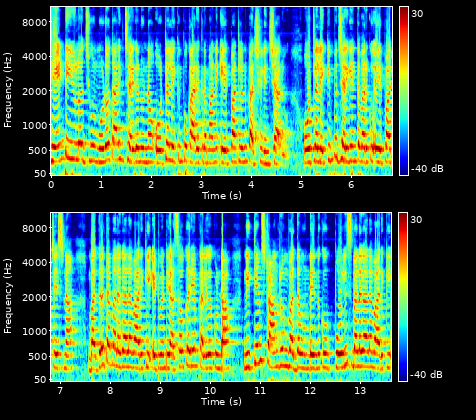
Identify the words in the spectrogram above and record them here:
జేఎన్టీయూలో జూన్ మూడో తారీఖు జరగనున్న ఓట్ల లెక్కింపు కార్యక్రమాన్ని ఏర్పాట్లను పరిశీలించారు. ఓట్ల లెక్కింపు జరిగేంత వరకు ఏర్పాటు చేసిన భద్రతా బలగాల వారికి ఎటువంటి అసౌకర్యం కలగకుండా నిత్యం స్ట్రాంగ్ రూమ్ వద్ద ఉండేందుకు పోలీస్ బలగాల వారికి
